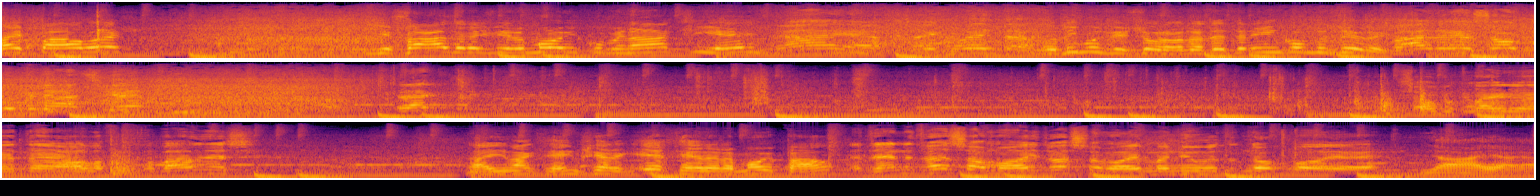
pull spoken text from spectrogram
Hi Paulus. Je vader is weer een mooie combinatie, hè? Ja, ja, zeker weten. Want die moet weer zorgen dat het erin komt natuurlijk. Vader is zo'n combinatie, hè. Kijk. Zo bekleden we het uh, halve gebouw dus. Nou, je maakt het Heemskerk echt heel erg mooi, Paul. Het, en het was zo mooi, het was zo mooi, maar nu wordt het nog mooier. Ja, ja, ja.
